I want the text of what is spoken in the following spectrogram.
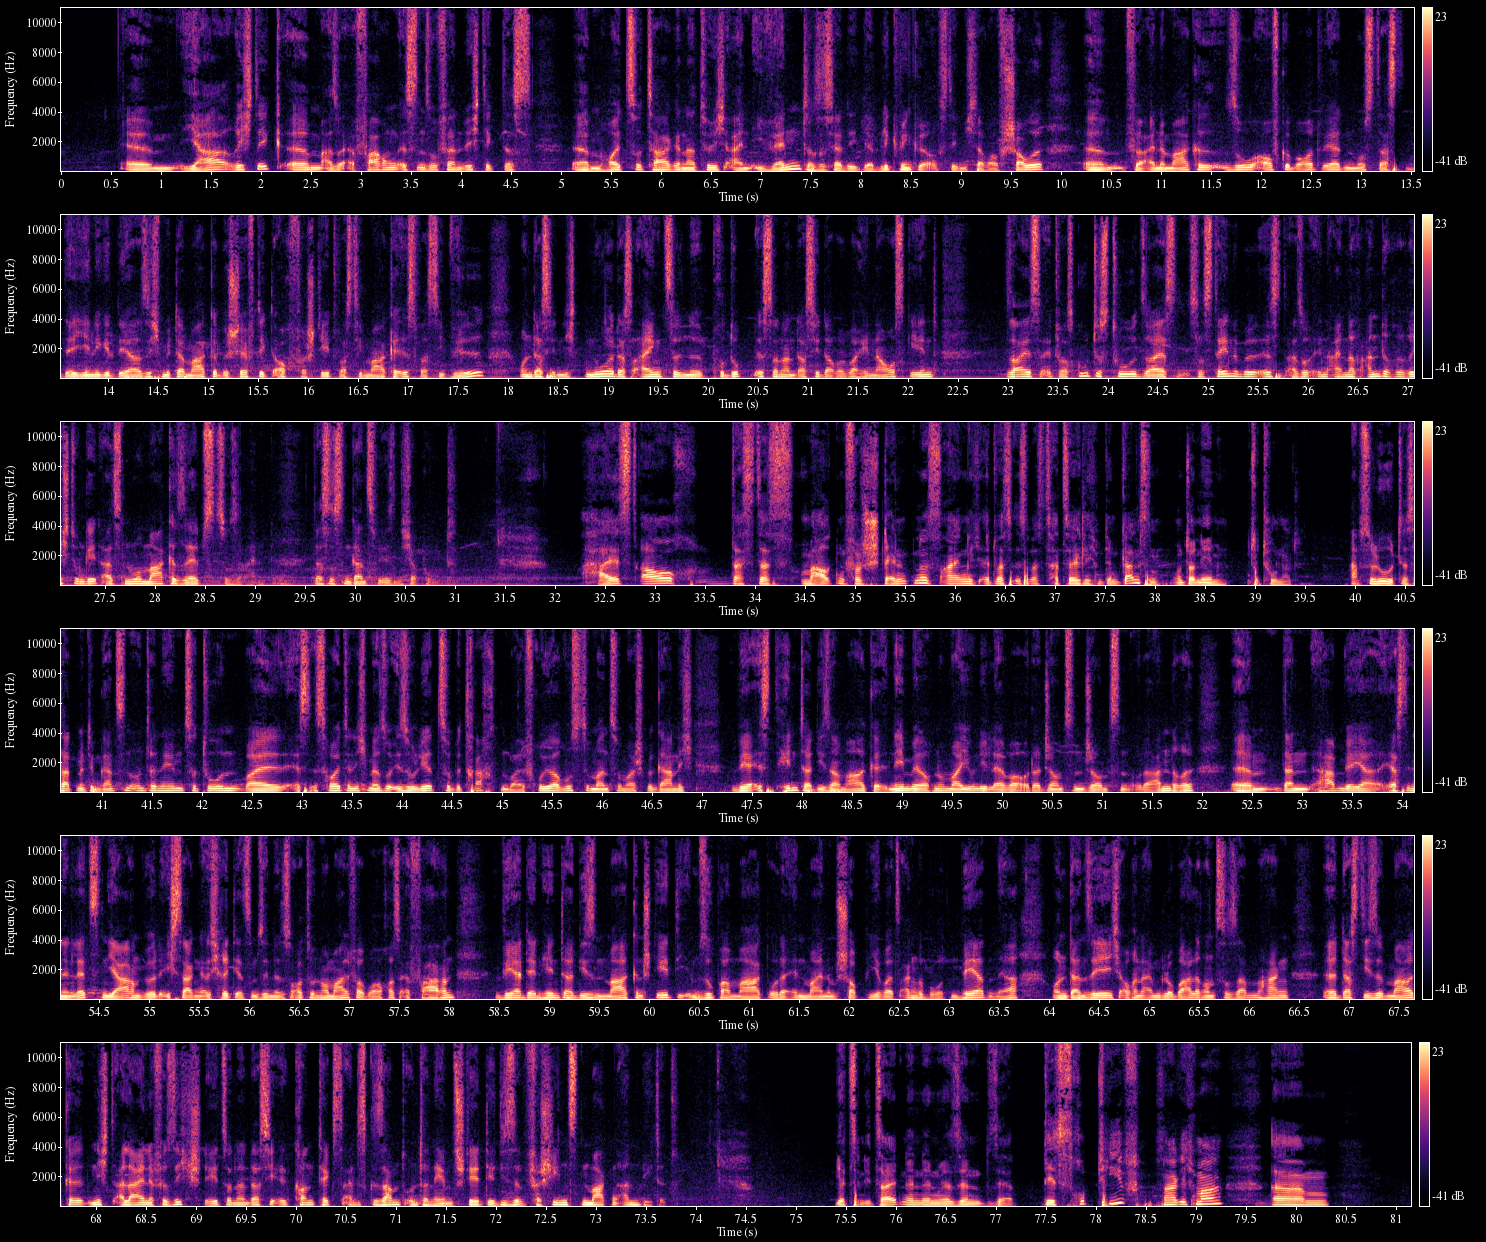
Ähm, ja, richtig. Ähm, also Erfahrung ist insofern wichtig, dass ähm, heutzutage natürlich ein Event, das ist ja die, der Blickwinkel, aus dem ich darauf schaue, ähm, für eine Marke so aufgebaut werden muss, dass derjenige, der sich mit der Marke beschäftigt, auch versteht, was die Marke ist, was sie will und dass sie nicht nur das einzelne Produkt ist, sondern dass sie darüber hinausgehend sei es etwas Gutes tut, sei es sustainable ist, also in eine andere Richtung geht, als nur Marke selbst zu sein. Das ist ein ganz wesentlicher Punkt. Heißt auch, dass das Markenverständnis eigentlich etwas ist, was tatsächlich mit dem ganzen Unternehmen zu tun hat. Absolut. Das hat mit dem ganzen Unternehmen zu tun, weil es ist heute nicht mehr so isoliert zu betrachten, weil früher wusste man zum Beispiel gar nicht, wer ist hinter dieser Marke. Nehmen wir doch nur mal Unilever oder Johnson Johnson oder andere. Ähm, dann haben wir ja erst in den letzten Jahren, würde ich sagen, also ich rede jetzt im Sinne des Otto-Normalverbrauchers, erfahren, wer denn hinter diesen Marken steht, die im Supermarkt oder in meinem Shop jeweils angeboten werden. Ja? Und dann sehe ich auch in einem globaleren Zusammenhang, äh, dass diese Marke nicht alleine für sich steht, sondern dass sie Kontext eines Gesamtunternehmens steht, der diese verschiedensten Marken anbietet. Jetzt sind die Zeiten, in denen wir sind, sehr disruptiv, sage ich mal. Ähm,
